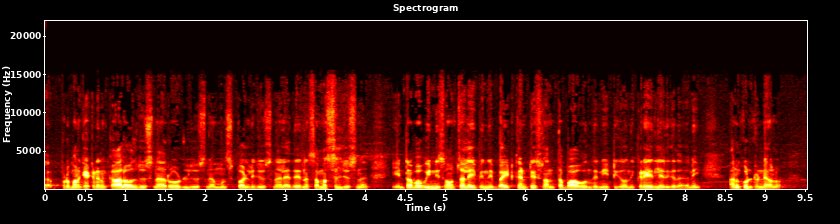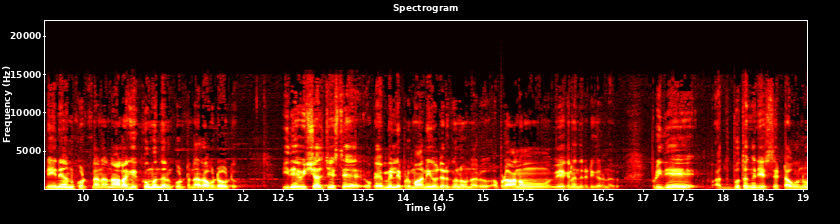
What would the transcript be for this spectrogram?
ఇప్పుడు మనకి ఎక్కడైనా కాలువలు చూసినా రోడ్లు చూసినా మున్సిపాలిటీ చూసినా లేదా ఏదైనా సమస్యలు చూసినా ఏంట్రా బాబు ఇన్ని సంవత్సరాలు అయిపోయింది బయట కంట్రీస్లో అంత బాగుంది నీట్గా ఉంది ఇక్కడ ఏం లేదు కదా అని అనుకుంటుండేవాళ్ళం. నేనే అనుకుంటున్నానా? నాలాగా ఎక్కువ మంది అనుకుంటున్నారో? ఒక డౌట్. ఇదే విషయాలు చేస్తే ఒక ఎమ్మెల్యే ఇప్పుడు మా నియోజకవర్గంలో ఉన్నారు. అప్పుడు ఆనం వివేకానంద రెడ్డి గారు ఉన్నారు. ఇప్పుడు ఇదే అద్భుతంగా చేస్తే టౌను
